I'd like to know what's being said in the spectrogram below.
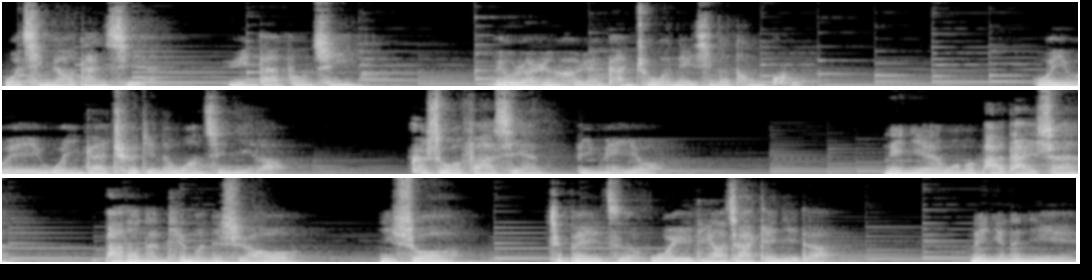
我轻描淡写，云淡风轻，没有让任何人看出我内心的痛苦。我以为我应该彻底能忘记你了，可是我发现并没有。那年我们爬泰山，爬到南天门的时候，你说，这辈子我一定要嫁给你的。那年的你，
